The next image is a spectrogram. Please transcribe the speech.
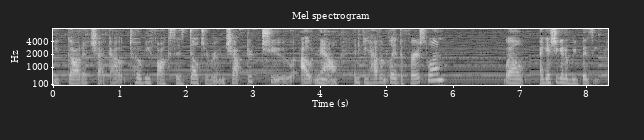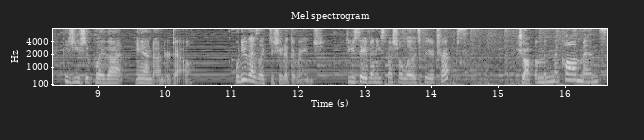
you gotta check out Toby Fox's Deltarune Chapter 2 out now. And if you haven't played the first one, well, I guess you're gonna be busy, because you should play that and Undertale. What do you guys like to shoot at the range? Do you save any special loads for your trips? Drop them in the comments.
